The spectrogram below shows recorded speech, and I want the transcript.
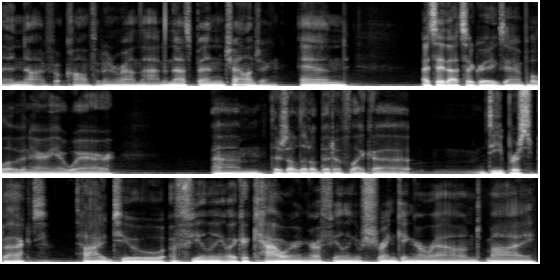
and, and not feel confident around that, and that's been challenging. And I'd say that's a great example of an area where um, there's a little bit of like a deep respect tied to a feeling like a cowering or a feeling of shrinking around my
